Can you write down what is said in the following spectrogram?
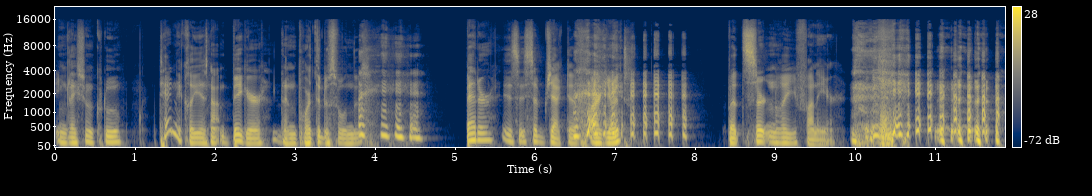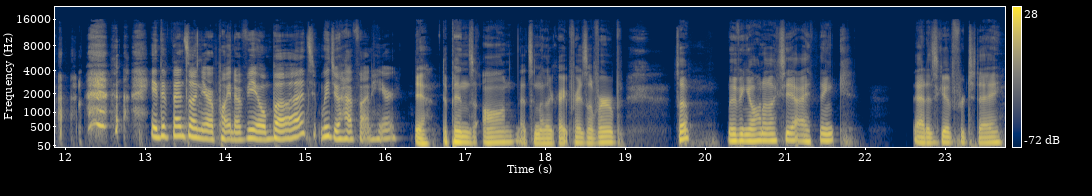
English no Cru technically is not bigger than Porta dos Fundos. Better is a subjective argument, but certainly funnier. it depends on your point of view, but we do have fun here. Yeah, depends on. That's another great phrasal verb. So, moving on, Alexia, I think that is good for today.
